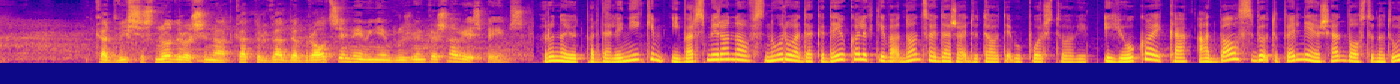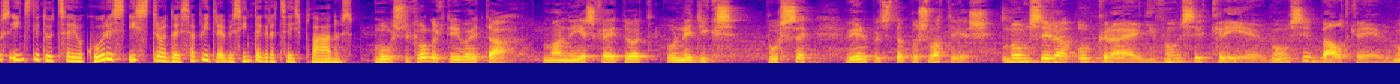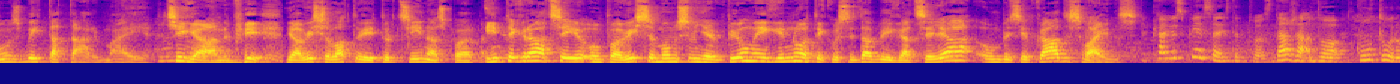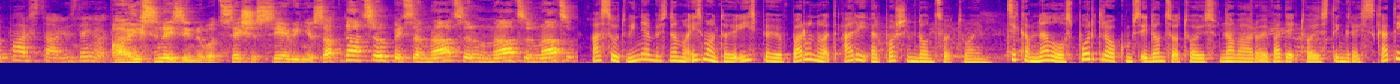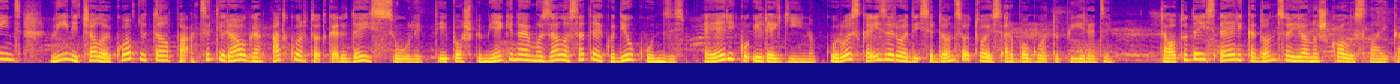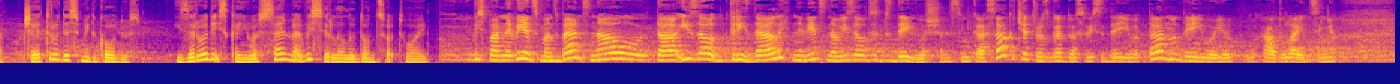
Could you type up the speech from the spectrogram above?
kad visas nodrošināt katru gada braucieniem, viņiem gluži vienkārši nav iespējams. Runājot par dalībniekiem, Ivars Mironovs norāda, ka deju kolektīvā doncoja dažādu tautību porstovi. Jūkoja, ka atbalsts būtu pelnījuši atbalstu no tūs institūciju, kuras izstrādāja sabiedrības integrācijas plānus. Mūsu kolektīvai tā, man ieskaitot un neģiks puse, 11 puse latvieši. Mums ir ukrāņi, mums ir krievi, mums ir baltkrievi, mums bija tatāri maija. Čigāni bija. Jā, visa Latvija tur cīnās par integrāciju, un pa visu mums viņa pilnīgi ir notikusi dabīgā ceļā un bez jebkādas vainas. Kā jūs piesaistat tos dažādo kultūru pārstāvjus dejot? Ai, es nezinu, vat sešas sieviņas atnāca un pēc tam nāca un nāca un nāca. Asūt viņiem es domāju izmantoju īspēju parunot arī ar pašiem doncotājiem. Cikam neliels portraukums ir doncotājus navēroja vadītojas stingrais skatīns, vīni čaloja kopņu telpā, citi rauga atkortot kādu dejas sūli. Tīpoši pie mēģinājumu zala sateiku divu kundzis - Ēriku un Regīnu, kuros, kā izrādīs, ir doncotājus ar bogotu pieredzi. Tautudejs Ērika Doncoja jau no skolas laika - 40 gadus. Izrādījās, ka jūs saimē visi ir lieli doncotoji. Vispār neviens mans bērns nav tā izaudzis, trīs dēli, neviens nav izaudzis bez dejošanas. Viņa kā sāka četros gados visi dejot, tā, nu dejoja kādu laiciņu.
